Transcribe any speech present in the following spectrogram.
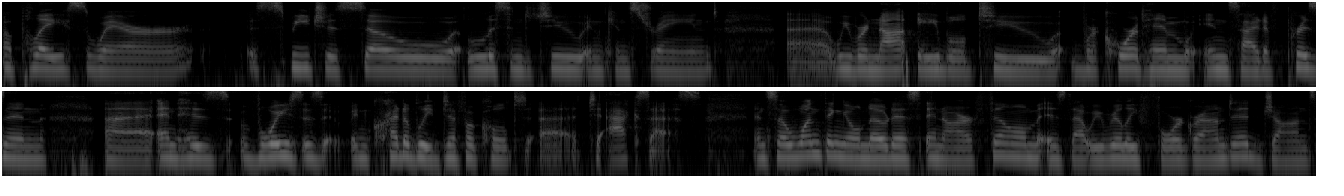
a place where speech is so listened to and constrained, uh, we were not able to record him inside of prison, uh, and his voice is incredibly difficult uh, to access. And so, one thing you'll notice in our film is that we really foregrounded John's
